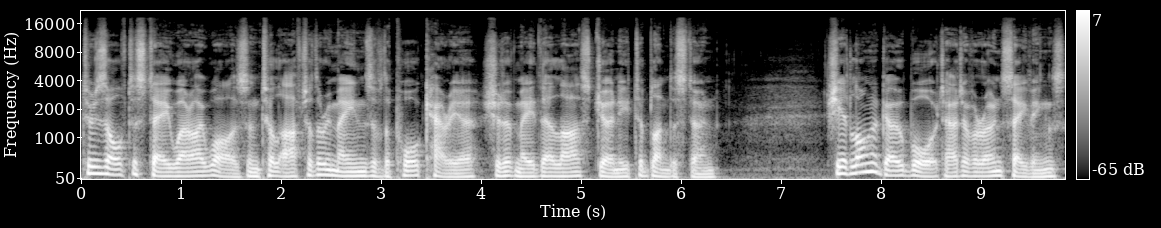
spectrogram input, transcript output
to resolve to stay where I was until after the remains of the poor carrier should have made their last journey to Blunderstone. She had long ago bought out of her own savings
